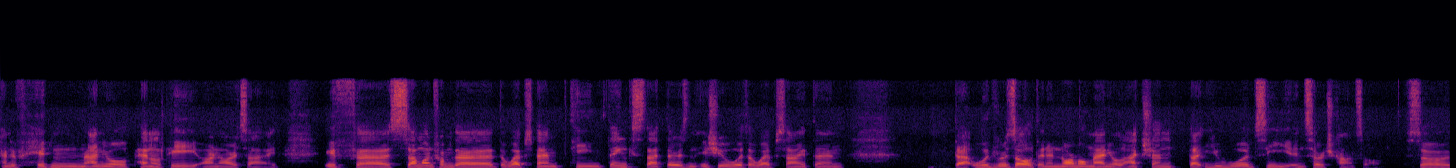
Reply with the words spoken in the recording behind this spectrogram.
kind of hidden manual penalty on our side. If uh, someone from the, the web spam team thinks that there's an issue with a website, then that would result in a normal manual action that you would see in Search Console. So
